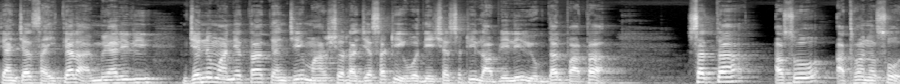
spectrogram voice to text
त्यांच्या साहित्याला मिळालेली जनमान्यता त्यांचे महाराष्ट्र राज्यासाठी व देशासाठी लाभलेले योगदान पाहता सत्ता असो अथवा नसो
